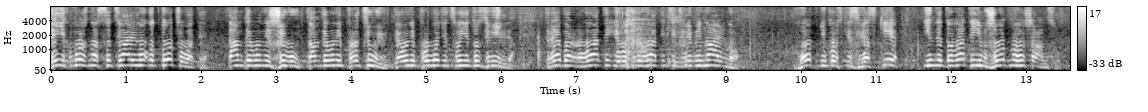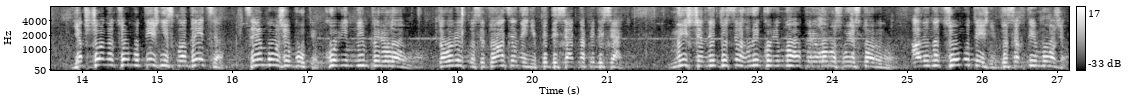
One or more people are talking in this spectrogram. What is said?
де їх можна соціально оточувати, там, де вони живуть, там, де вони працюють, де вони проводять свої дозвілля. Треба рвати і розривати ці кримінально гопніковські зв'язки і не давати їм жодного шансу. Якщо на цьому тижні складеться, це може бути корінним переломом. Товариство, ситуація нині 50 на 50. Ми ще не досягли корінного перелому в свою сторону, але на цьому тижні досягти можемо.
